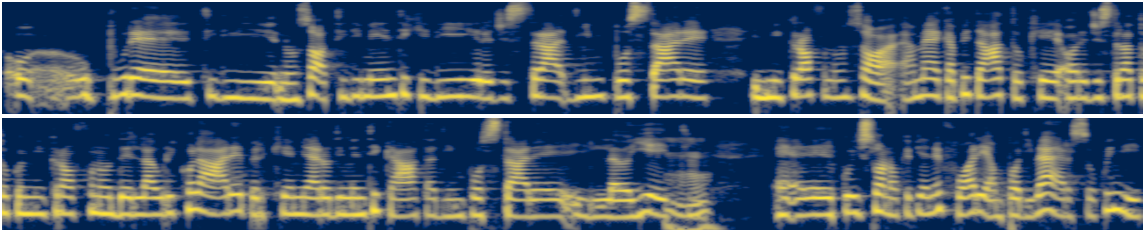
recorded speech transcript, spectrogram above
oppure ti, di, so, ti dimentichi di registrare, di impostare il microfono, non so, a me è capitato che ho registrato col microfono dell'auricolare perché mi ero dimenticata di impostare il Yeti. Mm-hmm eh, quel suono che viene fuori è un po' diverso, quindi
